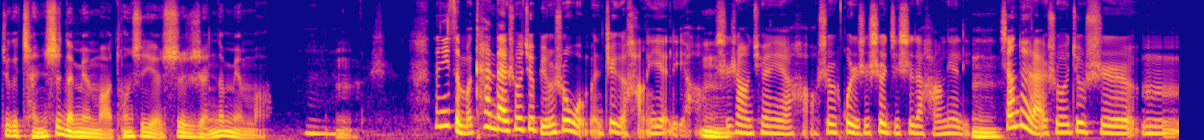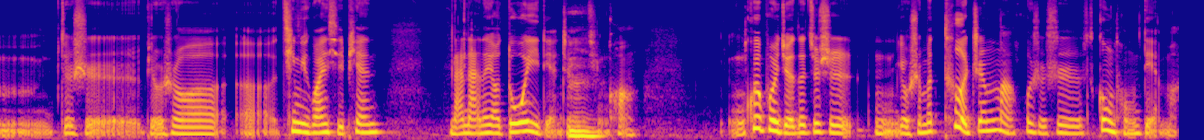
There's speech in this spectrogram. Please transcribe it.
这个城市的面貌，同时也是人的面貌。嗯那你怎么看待说，就比如说我们这个行业里啊，嗯。时尚圈也好，设或者是设计师的行列里，嗯。相对来说就是嗯，就是比如说呃，亲密关系偏男男的要多一点这种情况，嗯，会不会觉得就是嗯有什么特征嘛，或者是共同点嘛？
